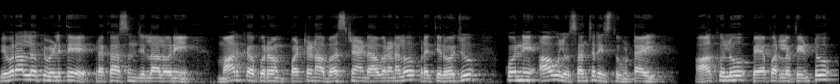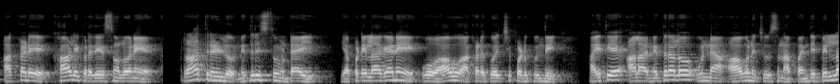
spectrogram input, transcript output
వివరాల్లోకి వెళితే ప్రకాశం జిల్లాలోని మార్కాపురం పట్టణ బస్ స్టాండ్ ఆవరణలో ప్రతిరోజు కొన్ని ఆవులు సంచరిస్తూ ఉంటాయి. ఆకులు పేపర్లు తింటూ అక్కడే ఖాళీ ప్రదేశంలోనే రాత్రిళ్ళు నిద్రిస్తూ ఉంటాయి. ఎప్పటిలాగానే ఓ ఆవు అక్కడికి వచ్చి పడుకుంది. అయితే అలా నిద్రలో ఉన్న ఆవును చూసిన పందిపిల్ల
